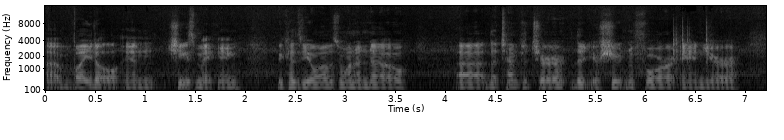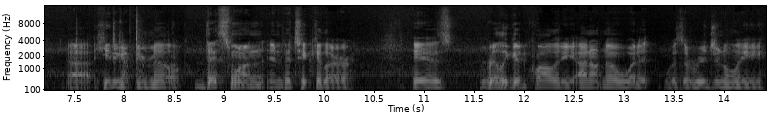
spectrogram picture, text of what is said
uh, vital in cheese making because you always want to know uh, the temperature that you're shooting for and you're uh, heating up your milk. This one in particular is really good quality. I don't know what it was originally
